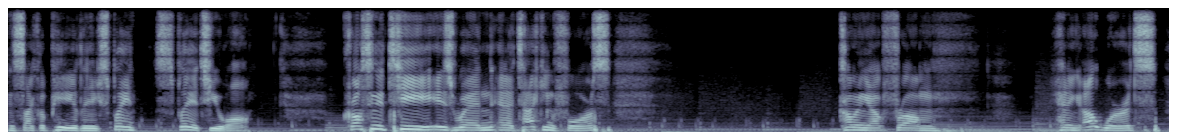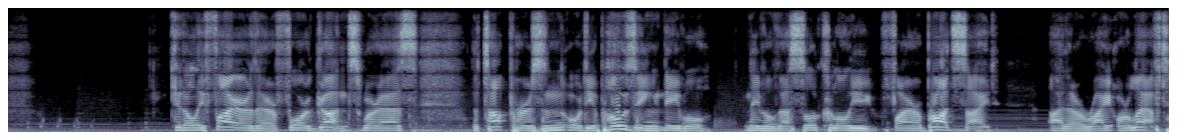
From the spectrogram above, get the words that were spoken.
encyclopedically explain, explain it to you all. Crossing the T is when an attacking force coming up from heading outwards can only fire their four guns, whereas the top person or the opposing naval naval vessel could only fire a broadside, either right or left,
